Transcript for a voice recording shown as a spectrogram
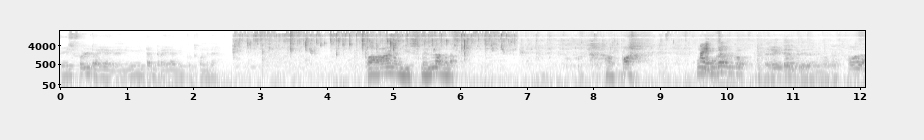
ಗೈಸ್ ಫುಲ್ ಡ್ರೈ ಆಗಿದೆ ನೀಟಾಗಿ ಡ್ರೈ ಆಗಿ ಕುತ್ಕೊಂಡಿದೆ. ಪಾ ನಂಗೆ ಸ್ಮೆಲ್ ಆಗಲ್ಲ. ಅಬ್ಬಾ. ಮುಖ ನೋಡ್ಕೊ. ರೆಡ್ ಆಗ್ಬಿಟ್ಟಿದೆ ಮಗ ಹೌದಾ?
